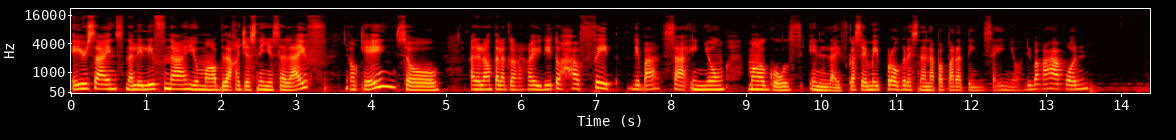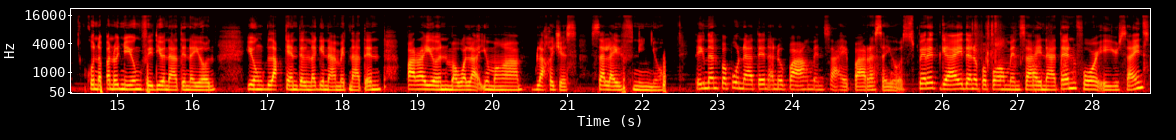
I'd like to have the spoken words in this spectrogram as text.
air signs, nalilift na yung mga blockages ninyo sa life. Okay? So, ano lang talaga kayo dito, have faith, 'di ba, sa inyong mga goals in life kasi may progress na napaparating sa inyo. 'Di ba kahapon, kung napanood niyo yung video natin na yon, yung black candle na ginamit natin para yon mawala yung mga blockages sa life ninyo. Tingnan pa po natin ano pa ang mensahe para sa iyo. Spirit guide, ano pa po ang mensahe natin for air signs?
